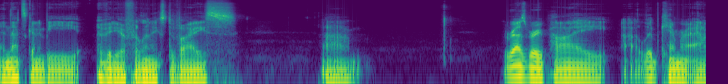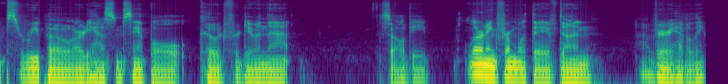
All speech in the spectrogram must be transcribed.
and that's going to be a video for Linux device. Um, the Raspberry Pi uh, libcamera apps repo already has some sample code for doing that. So I'll be learning from what they have done uh, very heavily.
